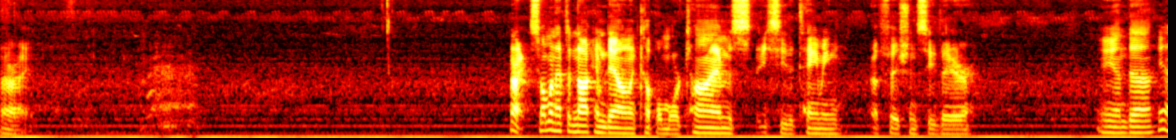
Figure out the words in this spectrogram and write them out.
Alright. Alright, so I'm going to have to knock him down a couple more times. You see the taming efficiency there. And, uh, yeah,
